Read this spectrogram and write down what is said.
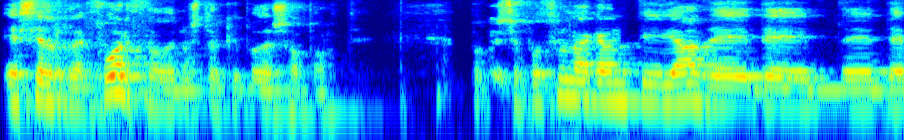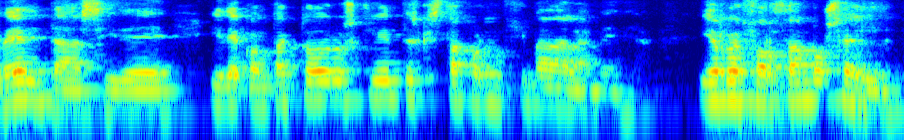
es el refuerzo de nuestro equipo de soporte. Porque se produce una cantidad de, ventas y de, y de contacto de los clientes que está por encima de la media. Y reforzamos el,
